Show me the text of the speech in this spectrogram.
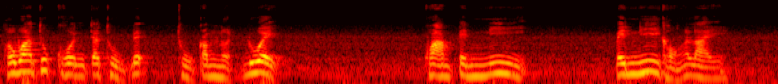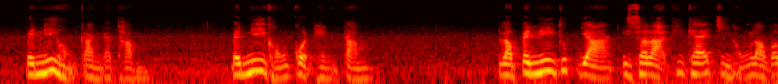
เพราะว่าทุกคนจะถูกได้ ถูกกำหนดด้วย ความเป็นหนี้เป็นหนี้ของอะไร เป็นหนี้ของการกระทำเป็นหนี้ของกฎแห่งกรรม เราเป็นหนี้ทุกอย่างอิสระที่แท้จริงของเราก็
